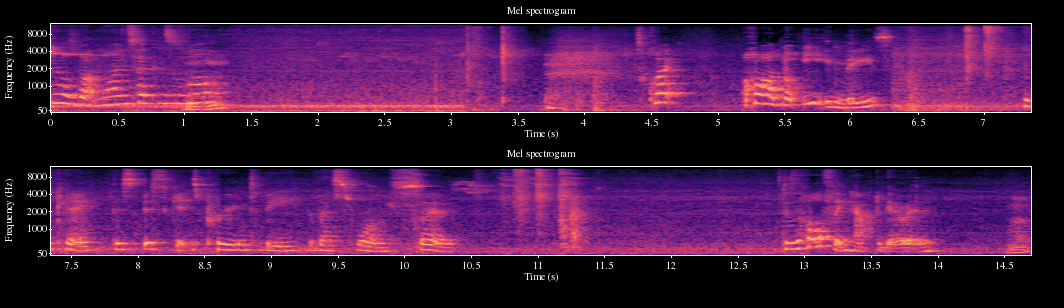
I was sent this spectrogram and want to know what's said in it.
That was about nine seconds as well. It's quite hard not eating these. Okay, this biscuit's proving to be the best one. So, does the whole thing have to go in? No.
